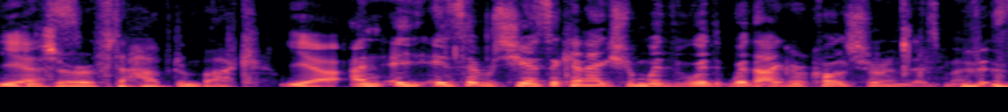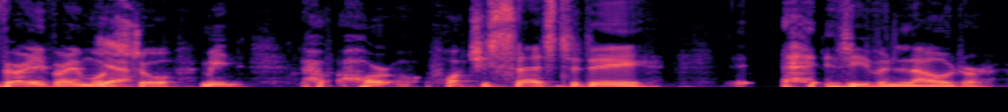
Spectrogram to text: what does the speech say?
Yes. deserve to have them back. Yeah, and is there? She has a connection with, with, with agriculture in Lisbon. Very, very much yeah. so. I mean, her, what she says today is even louder.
